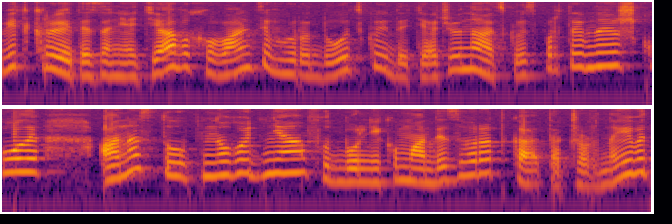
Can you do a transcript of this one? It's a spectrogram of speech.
відкрите заняття вихованців Городоцької дитячо-юнацької спортивної школи. А наступного дня футбольні команди з Городка та Чорнивид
